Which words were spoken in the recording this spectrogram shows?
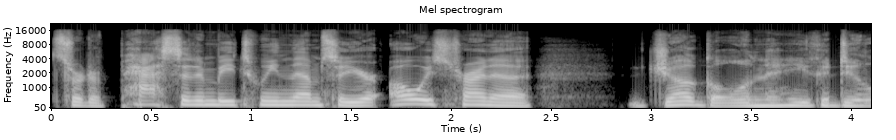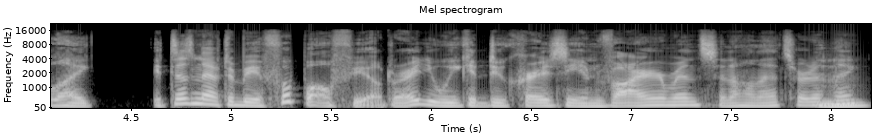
sort of pass it in between them. So you're always trying to juggle. And then you could do like, it doesn't have to be a football field, right? We could do crazy environments and all that sort of mm-hmm. thing.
